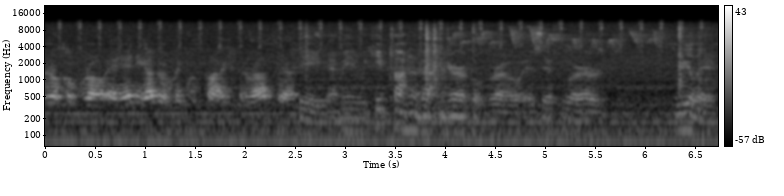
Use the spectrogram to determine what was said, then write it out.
Miracle-Gro and any other liquid products that are out there. I mean, we keep talking about Miracle-Gro as if we're really a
